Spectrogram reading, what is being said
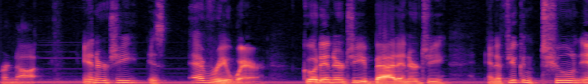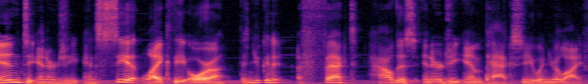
or not. Energy is everywhere. Good energy, bad energy, and if you can tune into energy and see it like the aura, then you can affect how this energy impacts you in your life.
